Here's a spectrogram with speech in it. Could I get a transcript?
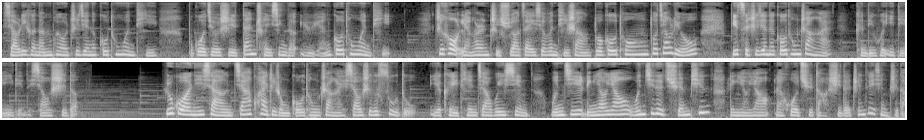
小丽和男朋友之间的沟通问题，不过就是单纯性的语言沟通问题。之后两个人只需要在一些问题上多沟通、多交流，彼此之间的沟通障碍肯定会一点一点的消失的。如果你想加快这种沟通障碍消失的速度，也可以添加微信文姬零幺幺，文姬的全拼零幺幺，来获取导师的针对性指导。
